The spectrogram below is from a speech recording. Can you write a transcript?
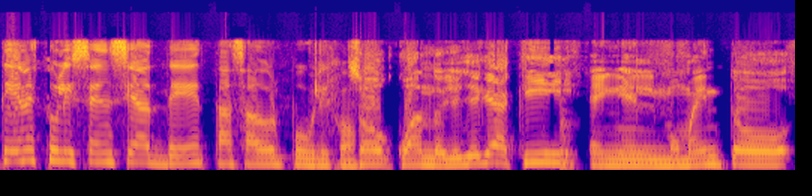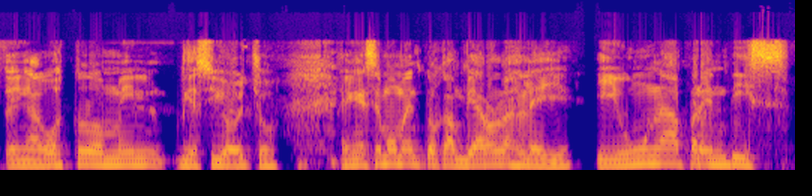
tienes tu licencia de tasador público? So, cuando yo llegué aquí en el momento, en agosto de 2018, en ese momento cambiaron las leyes y un aprendiz,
